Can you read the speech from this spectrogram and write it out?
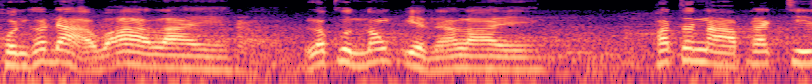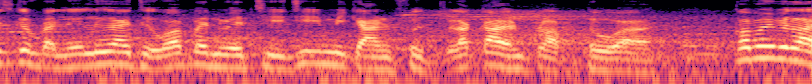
คนเขาด่าว่าอะไรครับแล้วคุณต้องเปลี่ยนอะไร พัฒนา practice กันไปเรื่อยๆ ถือว่าเป็นเวทีที่มีการฝึกและการปรับตัว ก็ไม่เป็นไร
